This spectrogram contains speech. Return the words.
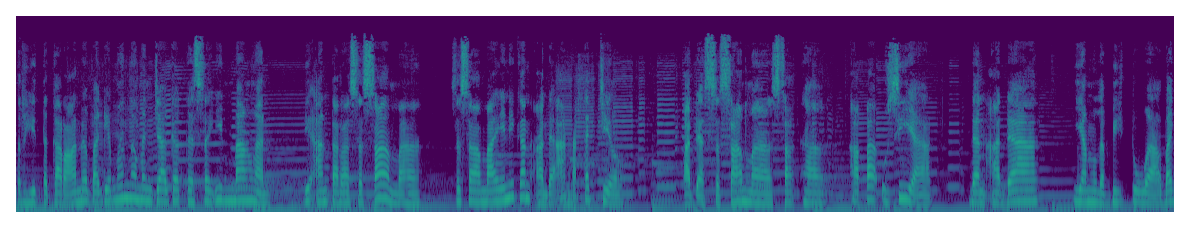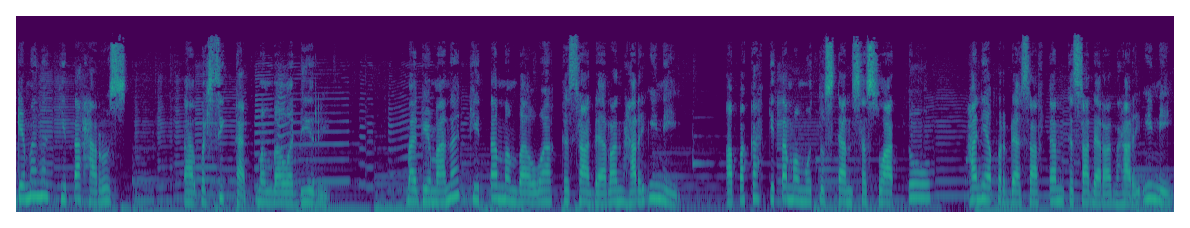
terhita karena bagaimana menjaga keseimbangan di antara sesama sesama ini kan ada anak kecil ada sesama uh, apa usia dan ada yang lebih tua bagaimana kita harus uh, bersikap membawa diri bagaimana kita membawa kesadaran hari ini apakah kita memutuskan sesuatu hanya berdasarkan kesadaran hari ini.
